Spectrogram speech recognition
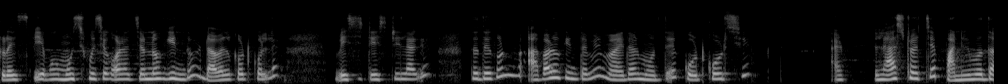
ক্রিসপি এবং মুচমুচে করার জন্য কিন্তু ডাবল কোট করলে বেশি টেস্টি লাগে। তো দেখুন, আবারও কিন্তু আমি ময়দার মধ্যে কোট করছি। লাস্ট হচ্ছে পানির মধ্যে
